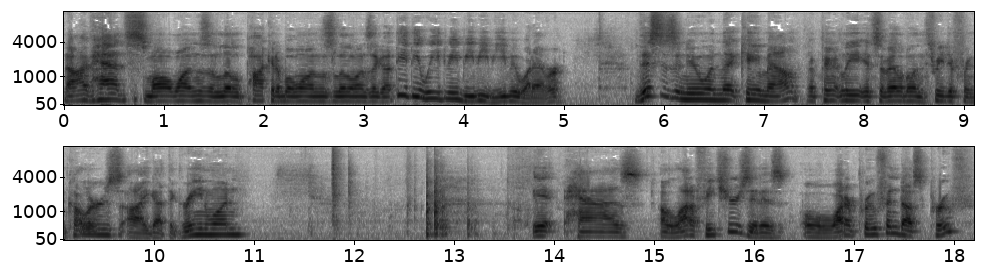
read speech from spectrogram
Now I've had small ones and little pocketable ones, little ones that go dee dee wee dee bee bee bee whatever. This is a new one that came out. Apparently it's available in three different colors. I got the green one. It has a lot of features. It is waterproof and dustproof.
